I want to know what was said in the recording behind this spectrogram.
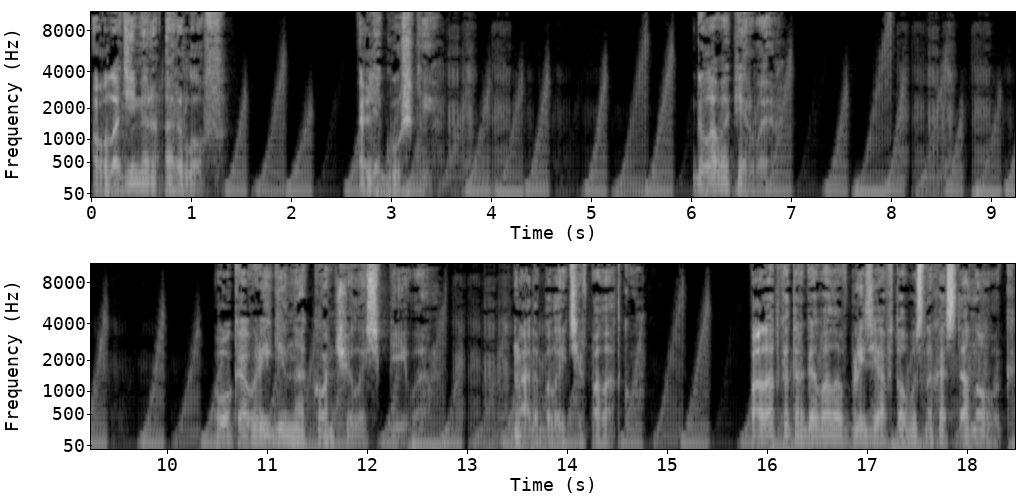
Владимир Орлов Лягушки Глава первая У Ковригина кончилось пиво. Надо было идти в палатку. Палатка торговала вблизи автобусных остановок,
